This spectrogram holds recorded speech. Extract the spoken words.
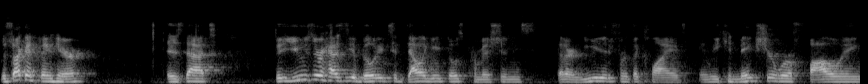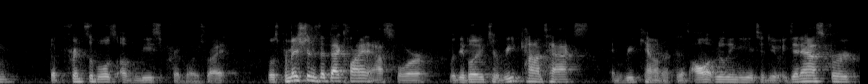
The second thing here is that the user has the ability to delegate those permissions that are needed for the client, and we can make sure we're following the principles of least privilege, right? Those permissions that that client asked for were the ability to read contacts and read counter, because that's all it really needed to do. It didn't ask for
